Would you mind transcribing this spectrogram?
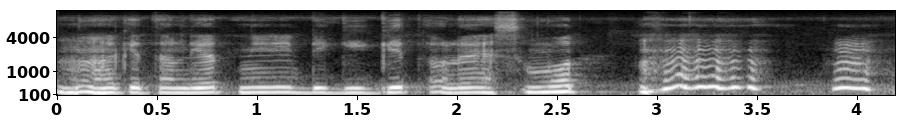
Nah, kita lihat nih digigit oleh semut.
